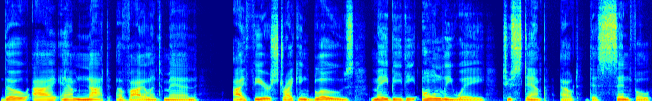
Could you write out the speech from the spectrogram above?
Though I am not a violent man, I fear striking blows may be the only way to stamp out this sinful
